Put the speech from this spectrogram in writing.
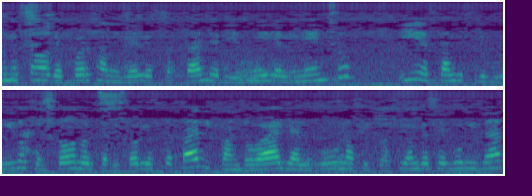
un estado de fuerza a nivel estatal de 10.000 elementos y están distribuidos en todo el territorio estatal y cuando haya alguna situación de seguridad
